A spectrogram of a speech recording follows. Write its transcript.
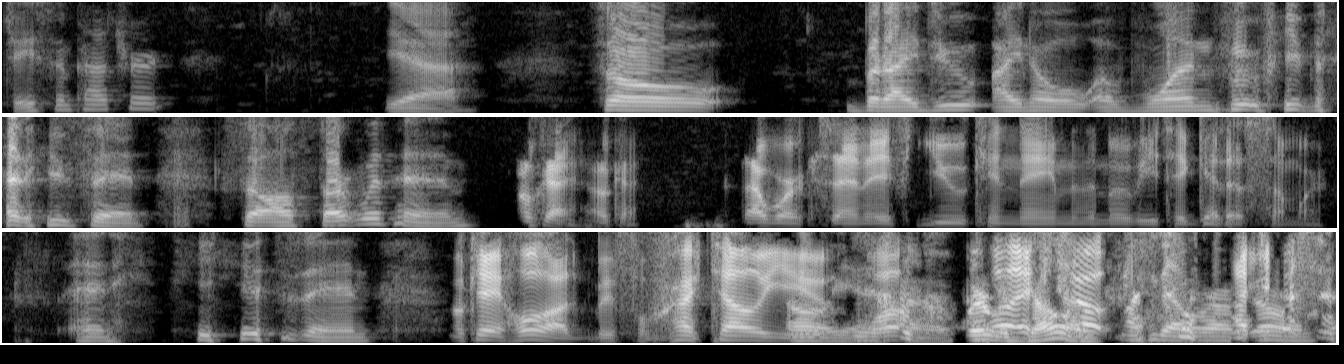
Jason Patric? Yeah. So, but I do, I know of one movie that he's in. So I'll start with him. Okay, okay. That works. And if you can name the movie to get us somewhere. And he is in. Okay, hold on. Before I tell you, Oh, yeah. well, uh, Where well, we if you going? know- find out where I'm I going. guess, I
